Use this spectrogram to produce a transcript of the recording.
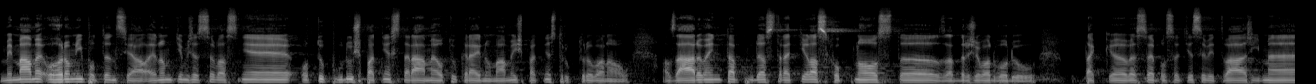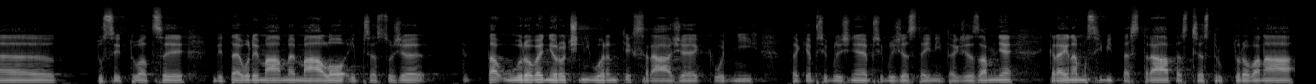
my máme ohromný potenciál, jenom tím, že se vlastně o tu půdu špatně staráme, o tu krajinu, máme ji špatně strukturovanou a zároveň ta půda ztratila schopnost eh, zadržovat vodu, tak eh, ve své podstatě si vytváříme tu situaci, kdy té vody máme málo, i přesto, že ta úroveň roční úhrn těch srážek vodních, tak je přibližně, přibližně stejný. Takže za mě krajina musí být pestrá, pestře strukturovaná,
